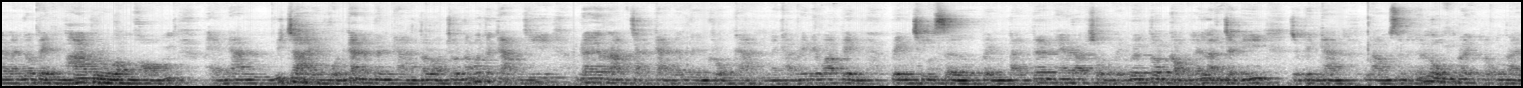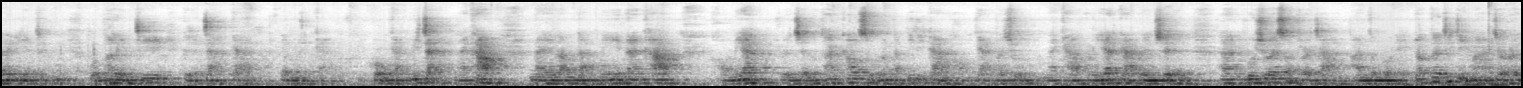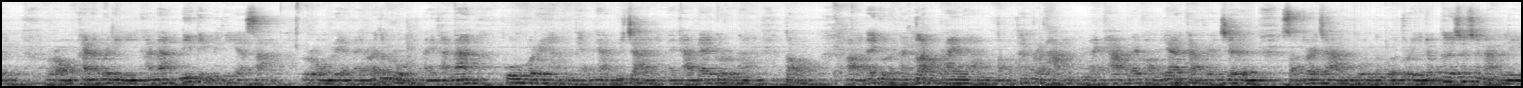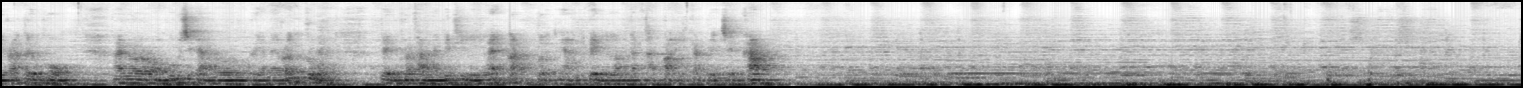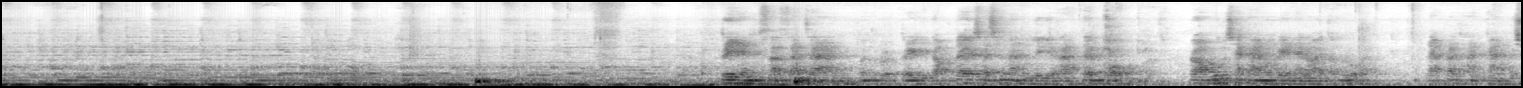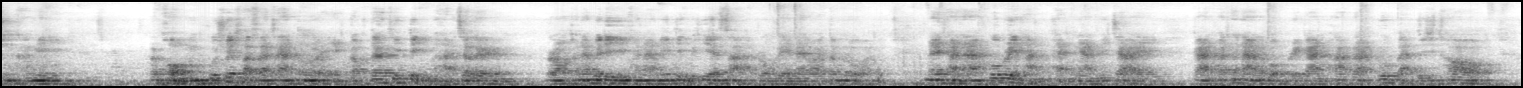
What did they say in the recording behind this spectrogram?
นั่นก็เป็นภาพรวมของแผนงานวิจัยผลการดำเนินงานตลอดจนนวัตกรรมที่ได้รับจากการดำเนินโครงการนะครับเรียกได้ว่าเป็นเป็นทีเซอร์เป็นไตเติลให้รับชมเป็นเบื้องต้นก่อนและหลังจากนี้จะเป็นการนำเสนอลงรายลงรายละเอียดถึงผลผลิตที่เกิดจากการดำเนินการโครงการวิจัยนะครับ ในลำดับนี้นะครับ ขออนุญาตเรียนเชิญทุกท่านเข้าสู่ลำดับพิธีการของการประชุมนะครับขออนุญาตกราบเรียนเชิญท่านผู้ช่วยศาสตราจารย์พันตำรวจเอกดรทิติมหาเจริญ รองคณบดีคณะนิติวิทยาศาสตร์ โรงเรียนในร้อยตำรวจในฐานะผู้บริหารแผนงานวิจัยนะครับ ได้กรุณาต่อได้กรุณากล่าวรายงานต่อท่านประธานนะครับได้ขออนุญาตกราบเรียนเชิญศาสตราจารย์พลตำรวจตรี ดรชัชนันท์ลีรัตเติมพงศ์ท่านรองผู้บัญชาการโรงเรียนในร้อยตำรวจ เป็นประธานในพิธีและกลับเปิดงานเป็นลำดับถัดไปกับเรียนเชิญครับเรียนศาสตราจารย์พลตรวจตรีดรชัชนันลีรัตเติมพงศ์รองผู้บัญชาการโรงเรียนในร้อยตำรวจ และประธานการประชุมครั้งนี้ ช่วยศาสตราจารย์ตำรวจเอกดรทิติมหาเจริญ รองคณบดีคณะนิติวิทยาศาสตร์โรงเรียนในร้อยตำรวจ ในฐานะผู้บริหารแผนงานวิจัย การพัฒนาระบบบริการภาครัฐรูปแบบดิจิทัล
